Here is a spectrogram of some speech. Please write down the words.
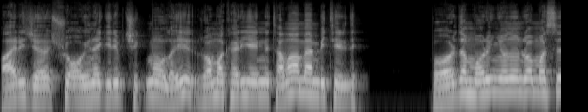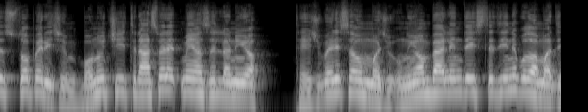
Ayrıca şu oyuna girip çıkma olayı Roma kariyerini tamamen bitirdi. Bu arada Mourinho'nun Roma'sı stoper için Bonucci'yi transfer etmeye hazırlanıyor. Tecrübeli savunmacı Union Berlin'de istediğini bulamadı.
